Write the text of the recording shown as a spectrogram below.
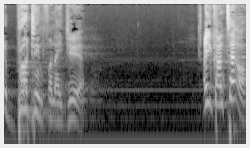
a burden for Nigeria. And you can tell.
